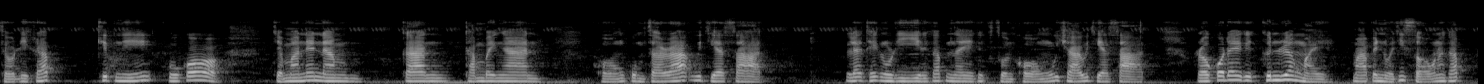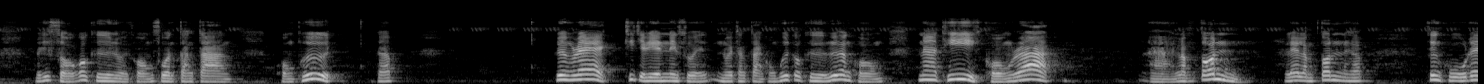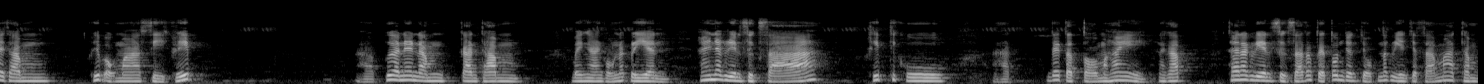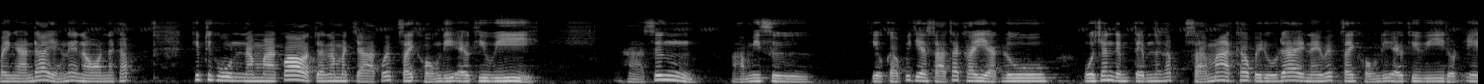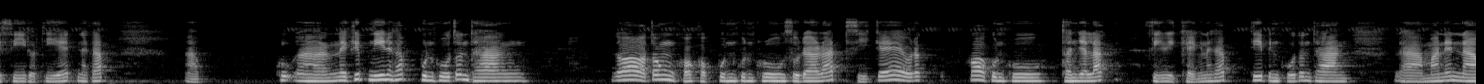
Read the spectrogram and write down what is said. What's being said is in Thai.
สวัสดีครับ คลิปนี้ครูก็จะมาแนะนำการทำใบงานของกลุ่มสาระวิทยาศาสตร์ และเทคโนโลยีนะครับในส่วนของวิชาวิทยาศาสตร์ เราก็ได้ขึ้นเรื่องใหม่มาเป็นหน่วยที่ 2 นะครับ หน่วยที่ 2 ก็คือหน่วยของส่วนต่างๆของพืชครับ เรื่องแรกที่จะเรียนในส่วนหน่วยต่างๆ ของพืชก็คือเรื่องของหน้าที่ของรากอ่าลำต้นและลำต้นนะครับ ซึ่งครูได้ทำคลิปออกมา 4 คลิป เพื่อแนะนำการทำใบงานของนักเรียน ให้นักเรียนศึกษาคลิปที่ครูได้ตัดต่อมาให้นะครับ ถ้านักเรียนศึกษาตั้งแต่ต้นจนจบ นักเรียนจะสามารถทำใบงานได้อย่างแน่นอนนะครับ คลิปที่ครูนำมาก็จะนำมาจากเว็บไซต์ของ DLTV ซึ่งมีสื่อเกี่ยวกับวิทยาศาสตร์ถ้าใครอยากดู เวอร์ชันเต็มๆนะครับ สามารถเข้าไปดูได้ในเว็บไซต์ของ dltv.ac.th นะครับในคลิปนี้นะครับ คุณครูต้นทาง ก็ต้องขอขอบคุณคุณครูสุดารัตน์ศรีแก้ว และก็คุณครูธัญลักษณ์สิริแข็งนะครับ ที่เป็นครูต้นทางมาแนะน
